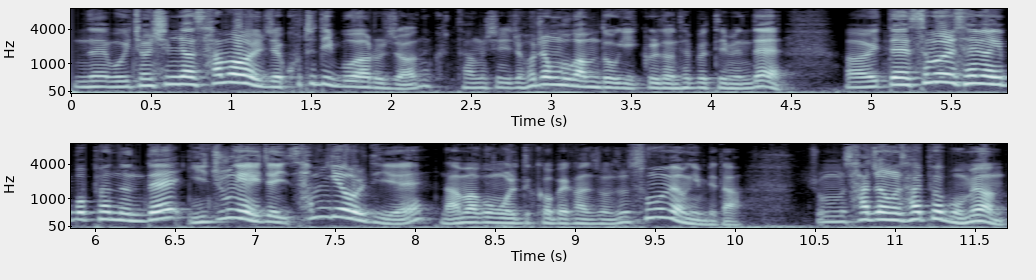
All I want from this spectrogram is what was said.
네, 뭐 2010년 3월 이제 코트디부아르전 그 당시 이제 허정무 감독이 이끌던 대표팀인데 어, 이때 23명이 뽑혔는데 이 중에 이제 3개월 뒤에 남아공 월드컵에 간 선수는 20명입니다. 좀 사정을 살펴보면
